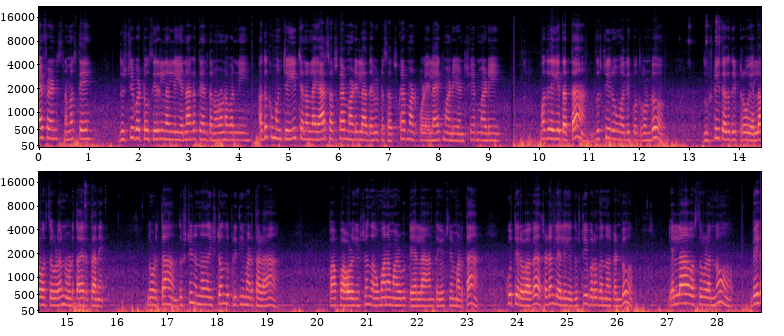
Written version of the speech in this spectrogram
ಹಾಯ್ ಫ್ರೆಂಡ್ಸ್ ನಮಸ್ತೆ. ದೃಷ್ಟಿ ಭಟ್ಟು ಸೀರಿಯಲ್ನಲ್ಲಿ ಏನಾಗುತ್ತೆ ಅಂತ ನೋಡೋಣ ಬನ್ನಿ. ಅದಕ್ಕೂ ಮುಂಚೆ ಈ ಚಾನಲ್ನ ಯಾರು ಸಬ್ಸ್ಕ್ರೈಬ್ ಮಾಡಿಲ್ಲ, ದಯವಿಟ್ಟು ಸಬ್ಸ್ಕ್ರೈಬ್ ಮಾಡ್ಕೊಳ್ಳಿ ಲೈಕ್ ಮಾಡಿ ಆ್ಯಂಡ್ ಶೇರ್ ಮಾಡಿ. ಮೊದಲಿಗೆ ದತ್ತ, ದೃಷ್ಟಿ ರೂಮಲ್ಲಿ ಕೂತ್ಕೊಂಡು ದೃಷ್ಟಿ ತೆಗೆದಿಟ್ಟರು ಎಲ್ಲ ವಸ್ತುಗಳನ್ನು ನೋಡ್ತಾ ಇರ್ತಾನೆ. ನೋಡ್ತಾ, ದೃಷ್ಟಿ ನನ್ನನ್ನು ಇಷ್ಟೊಂದು ಪ್ರೀತಿ ಮಾಡ್ತಾಳಾ? ಪಾಪ ಅವಳಿಗೆ ಎಷ್ಟೊಂದು ಅವಮಾನ ಮಾಡಿಬಿಟ್ಟೆ ಅಲ್ಲ ಅಂತ ಯೋಚನೆ ಮಾಡ್ತಾ ಕೂತಿರುವಾಗ ಸಡನ್ಲಿ ಅಲ್ಲಿಗೆ ದೃಷ್ಟಿ ಬರೋದನ್ನು ಕಂಡು ಎಲ್ಲ ವಸ್ತುಗಳನ್ನು ಬೇಗ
